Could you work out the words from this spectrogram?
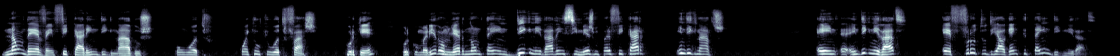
não devem ficar indignados com o outro, com aquilo que o outro faz. Porquê? Porque o marido ou a mulher não têm dignidade em si mesmo para ficar indignados. A indignidade é fruto de alguém que tem dignidade.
